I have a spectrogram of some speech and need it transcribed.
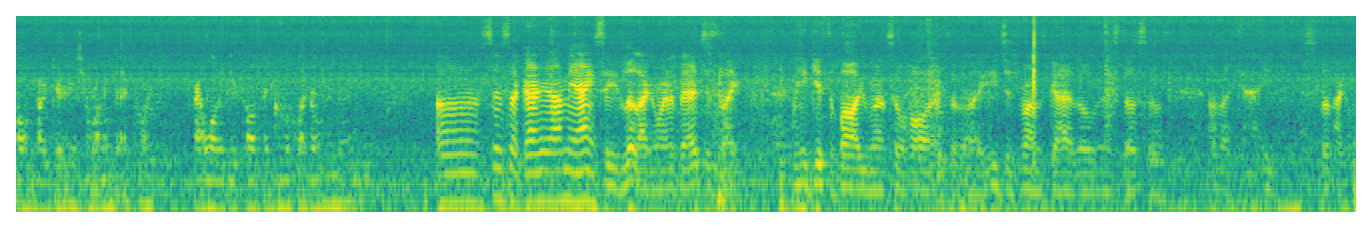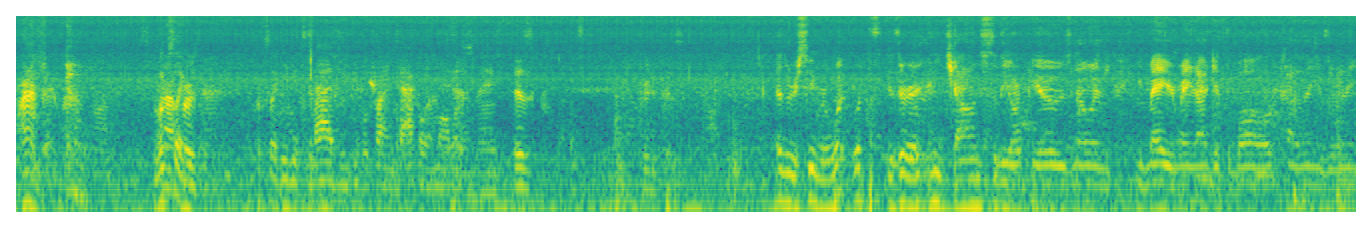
calling ArDarius a running back for? Or how long have you felt that he look like a running back? Uh, since I got here, I mean, I ain't say he look like a running back. I just like when he gets the ball, he runs so hard. So like he just runs guys over and stuff. So I was like, God, he just look like a running back. Bro. When Looks like first looks like he gets mad when people try and tackle him Yeah, almost. man, he's physical, pretty physical. As a receiver, what what's is there any challenge to the RPOs, knowing you may or may not get the ball, kind of thing? Is there any?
